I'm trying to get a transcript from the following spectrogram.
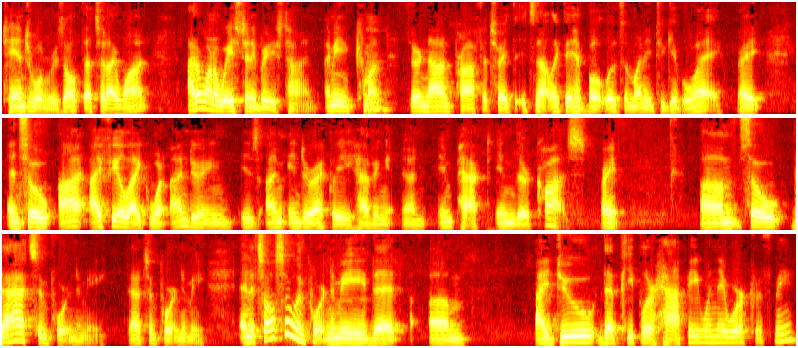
tangible result. That's what I want. I don't want to waste anybody's time. I mean, come on, they're nonprofits, right? It's not like they have boatloads of money to give away, right? And so I, I feel like what I'm doing is I'm indirectly having an impact in their cause, right? Um, so that's important to me. That's important to me. And it's also important to me that um, I do, that people are happy when they work with me.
